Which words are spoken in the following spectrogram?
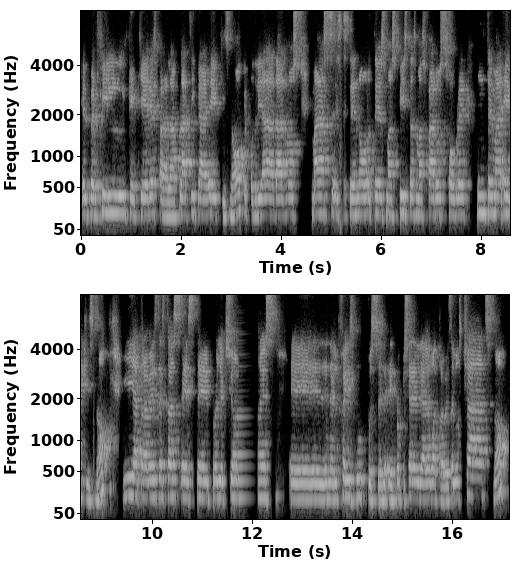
el perfil que quieres para la plática X, ¿no? Que podría darnos más este, nortes, más pistas, más faros sobre un tema X, ¿no? Y a través de estas este, proyecciones eh, en el Facebook, pues propiciar el diálogo a través de los chats, ¿no?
